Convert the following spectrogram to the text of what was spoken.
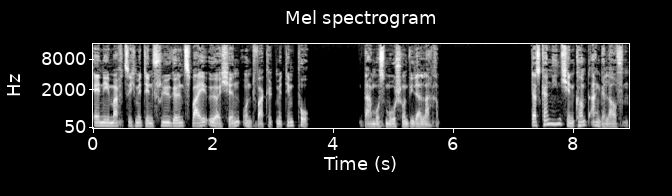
Annie macht sich mit den Flügeln zwei Öhrchen und wackelt mit dem Po. Da muss Mo schon wieder lachen. Das Kaninchen kommt angelaufen.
